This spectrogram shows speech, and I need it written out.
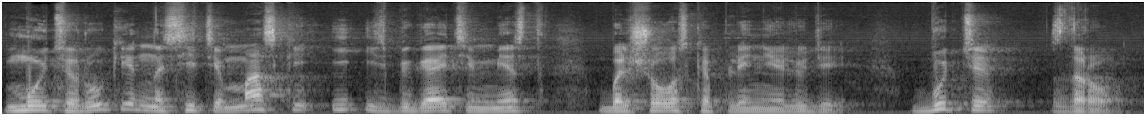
мойте руки, носите маски и избегайте мест большого скопления людей. Будьте здоровы!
